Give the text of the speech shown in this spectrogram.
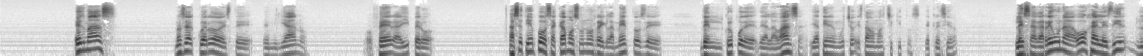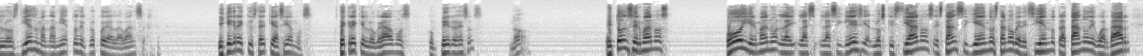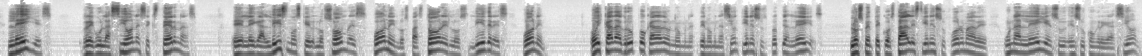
Es más, no se acuerdo este Emiliano o Fer ahí, pero hace tiempo sacamos unos reglamentos de, del grupo de, alabanza. Ya tienen mucho, estaban más chiquitos, ya crecieron. Les agarré una hoja y les di los diez mandamientos del grupo de alabanza. ¿Y qué cree que usted que hacíamos? ¿Usted cree que lográbamos cumplir esos? No. Entonces, hermanos, Hoy, hermano, las, iglesias, los cristianos están siguiendo, están obedeciendo, tratando de guardar leyes, regulaciones externas, eh, legalismos que los hombres ponen, los pastores, los líderes ponen. Hoy cada grupo, cada denominación tiene sus propias leyes. Los pentecostales tienen su forma de una ley en su, en su congregación.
